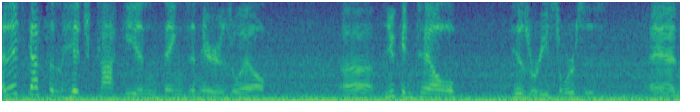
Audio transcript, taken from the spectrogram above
and it's got some Hitchcockian things in here as well. Uh, you can tell his resources, and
